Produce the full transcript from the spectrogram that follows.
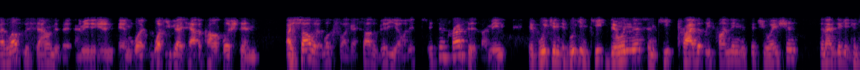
I love the sound of it. I mean, and and what what you guys have accomplished, and I saw what it looks like. I saw the video, and it's it's impressive. I mean, if we can if we can keep doing this and keep privately funding the situation, then I think it could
